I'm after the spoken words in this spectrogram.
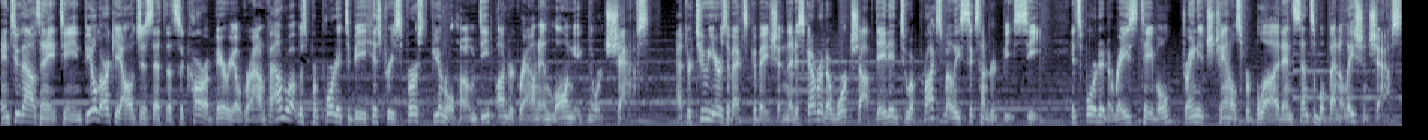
In 2018, field archaeologists at the Saqqara burial ground found what was purported to be history's first funeral home deep underground in long ignored shafts. After two years of excavation, they discovered a workshop dated to approximately 600 BC. It sported a raised table, drainage channels for blood, and sensible ventilation shafts.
